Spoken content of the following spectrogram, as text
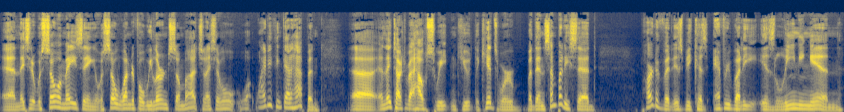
and they said it was so amazing, it was so wonderful, we learned so much. And I said, well, wh- why do you think that happened? Uh, and they talked about how sweet and cute the kids were, but then somebody said part of it is because everybody is leaning in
